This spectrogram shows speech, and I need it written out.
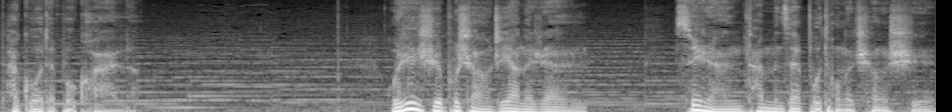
他过得不快乐。我认识不少这样的人。虽然他们在不同的城市，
